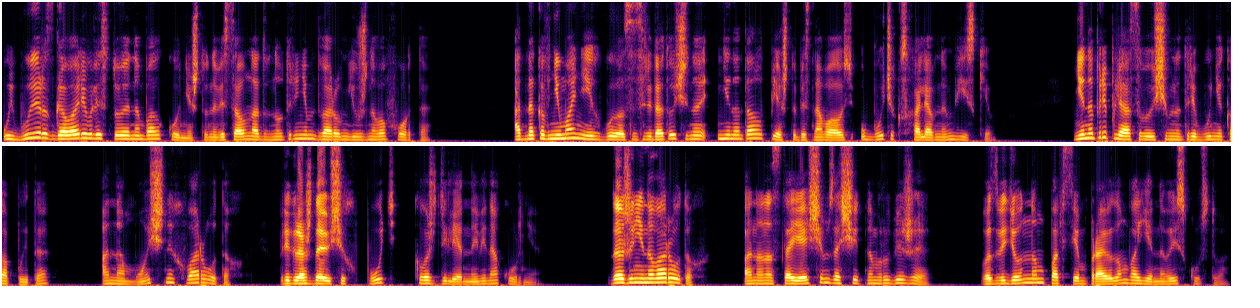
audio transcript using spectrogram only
Уйбуи разговаривали, стоя на балконе, что нависал над внутренним двором Южного форта. Однако внимание их было сосредоточено не на толпе, что бесновалась у бочек с халявным виски, не на приплясывающем на трибуне копыта, а на мощных воротах, преграждающих путь к вожделенной винокурне. Даже не на воротах, а на настоящем защитном рубеже, возведенном по всем правилам военного искусства.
